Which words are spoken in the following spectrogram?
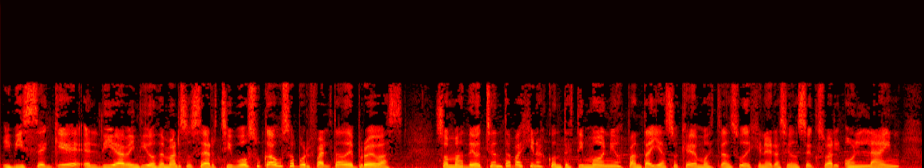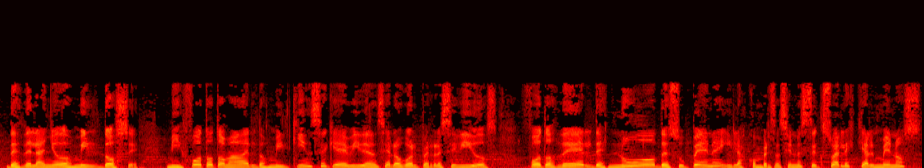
y dice que el día 22 de marzo se archivó su causa por falta de pruebas. Son más de 80 páginas con testimonios, pantallazos que demuestran su degeneración sexual online desde el año 2012. Mi foto tomada el 2015 que evidencia los golpes recibidos. Fotos de él desnudo, de su pene y las conversaciones sexuales que al menos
